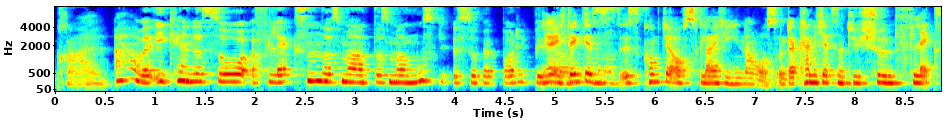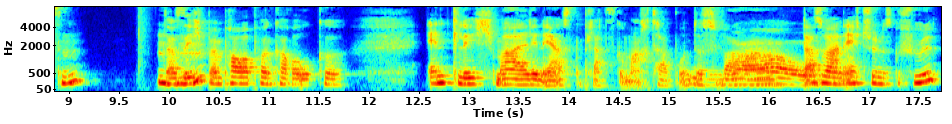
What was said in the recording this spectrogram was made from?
prahlen. Ah, aber ich kenne das so flexen, dass man, dass man Muskel ist so bei Bodybuilding. Ja, ich denke, es, es kommt ja aufs Gleiche hinaus. Und da kann ich jetzt natürlich schön flexen, dass Mhm. ich beim PowerPoint Karaoke endlich mal den ersten Platz gemacht habe. Und das war, Wow. das war ein echt schönes Gefühl.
